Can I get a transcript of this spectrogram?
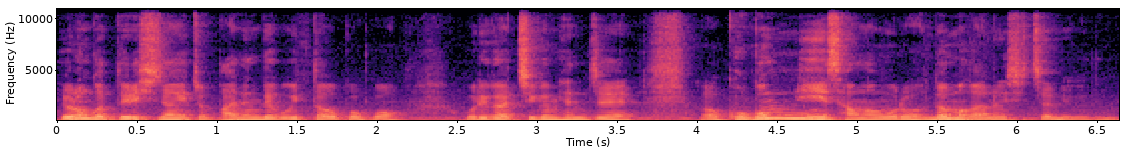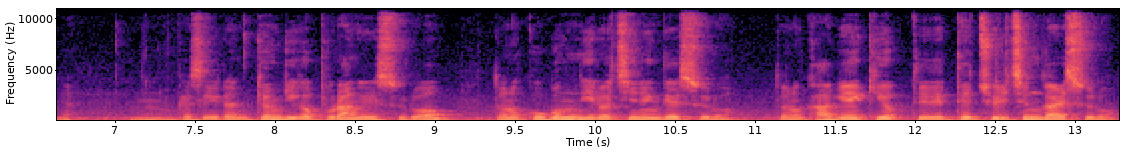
이런 것들이 시장에 좀 반영되고 있다고 보고 우리가 지금 현재 어, 고금리 상황으로 넘어가는 시점이거든요. 음, 그래서 이런 경기가 불황일수록 또는 고금리로 진행될수록 또는 가계 기업들의 대출이 증가할수록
